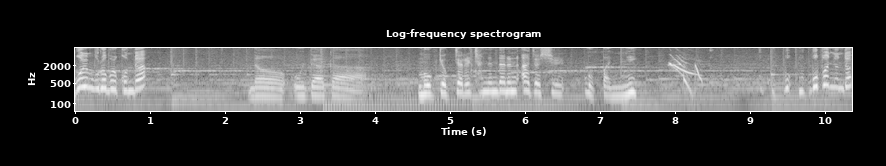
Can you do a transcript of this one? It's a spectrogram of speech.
뭘 물어볼 건데? 너 오다가 목격자를 찾는다는 아저씨를 못 봤니? 뭐, 못 봤는데?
